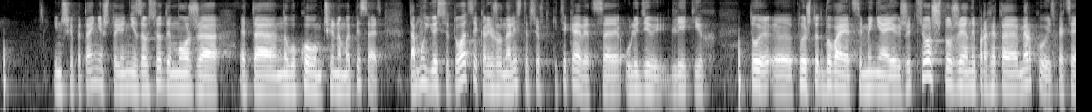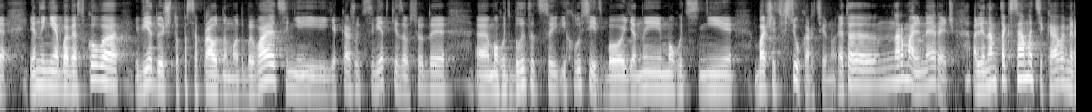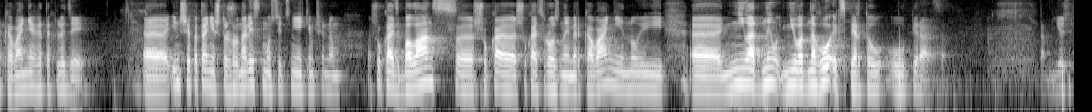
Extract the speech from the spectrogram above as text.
Іншае пытанне што ён не заўсёды можа это навуковым чынам апісаць. Таму ёсць сітуацыі калі журналісты все ж таки цікавяцца у людзей для якіх тое, э, тое што адбываецца мяняе іх жыццё што ж яны пра гэта мяркуюць? Хаця яны не абавязкова ведаюць што па-сапраўднаму адбываецца не як кажуць сведкі заўсёды э, могуць блытацца і хлусіць бо яны могуць не бачыць всю карціну. Это нармальная рэч. Але нам таксама цікава меркаванне гэтых людзей. Э, іншае пытанне што журналіст мусіць нейкім чынам шукаць баланс э, шука, шукаць розныя меркаванні ну і э, ні адны ні ў аднаго эксперта упірацца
